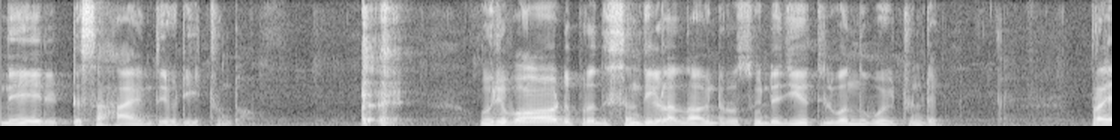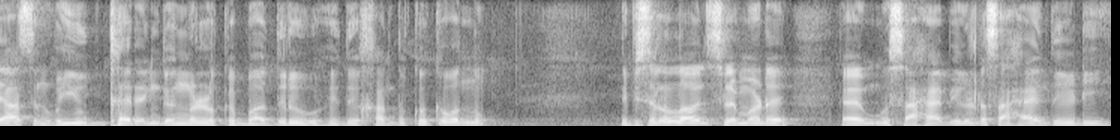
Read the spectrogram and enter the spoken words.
നേരിട്ട് സഹായം തേടിയിട്ടുണ്ടോ? ഒരുപാട് പ്രതിസന്ധികൾ അള്ളാഹുവിന്റെ റസൂലിന്റെ ജീവിതത്തിൽ വന്നു പോയിട്ടുണ്ട്. പ്രയാസങ്ങൾ ഇപ്പോൾ യുദ്ധരംഗങ്ങളിലൊക്കെ ബദ്ർ ഉഹിദ് ഹന്തക്കൊക്കെ വന്നു. നബി അലൈഹി വസല്ലമയുടെ സഹാബികളുടെ സഹായം തേടി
